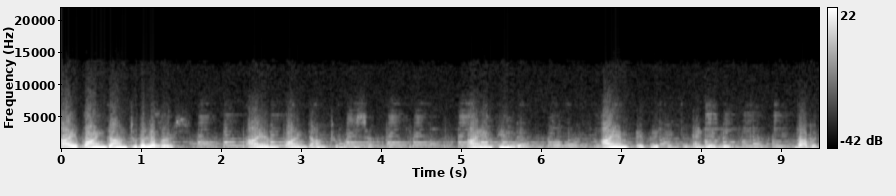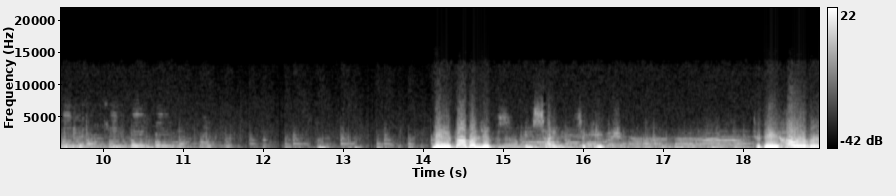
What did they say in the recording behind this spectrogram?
By bowing down to the lepers, I am bowing down to myself. I am in them. I am everything and everyone, Baba declares. Meher Baba lives in silent seclusion. Today, however,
